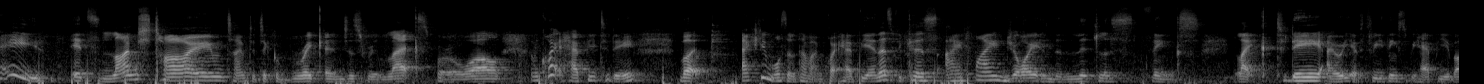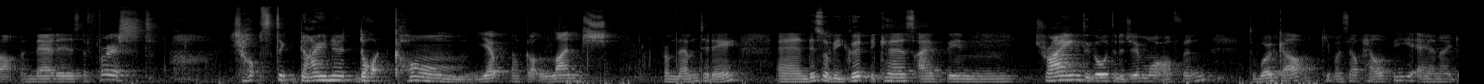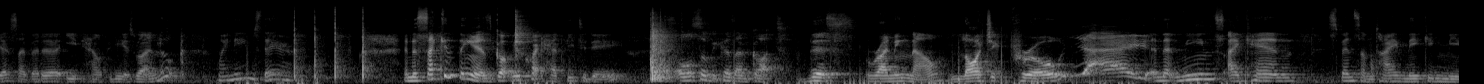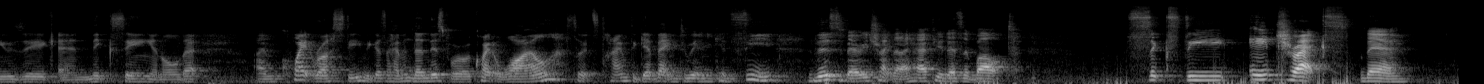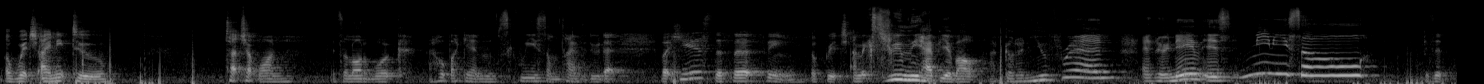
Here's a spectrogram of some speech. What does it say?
Hey, it's lunchtime, time to take a break and just relax for a while. I'm quite happy today, but actually, most of the time, I'm quite happy, and that's because I find joy in the littlest things. Like today, I already have three things to be happy about, and that is the first chopstickdiner.com. Yep, I've got lunch from them today, and this will be good because I've been trying to go to the gym more often to work out, keep myself healthy, and I guess I better eat healthily as well. And look, my name's there. And the second thing that's got me quite happy today is also because I've got this running now, Logic Pro. Yay! And that means I can spend some time making music and mixing and all that. I'm quite rusty because I haven't done this for quite a while, so it's time to get back into it. And you can see this very track that I have here, there's about 68 tracks there, of which I need to touch up on. It's a lot of work. I hope I can squeeze some time to do that. But here's the third thing of which I'm extremely happy about. I've got a new friend, and her name is Miniso. Is it?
